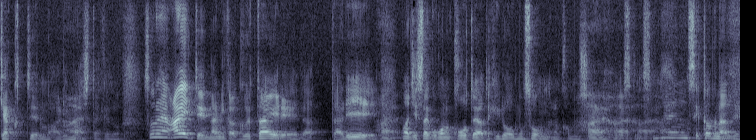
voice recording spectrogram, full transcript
却っていうのもありましたけど、その辺あえて何か具体例だったり、はい。まあ、実際ここのコートヤード広尾もそうなのかもしれないですけど、はいはいはい。その辺せっかくなんで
